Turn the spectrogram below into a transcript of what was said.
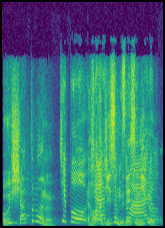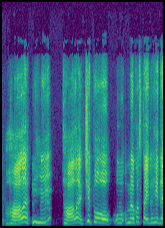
O chato, mano. Tipo, rola já, disso, já desse nível? Rola, uhum, rola. Tipo, o, o, meu cosplay do Rida,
